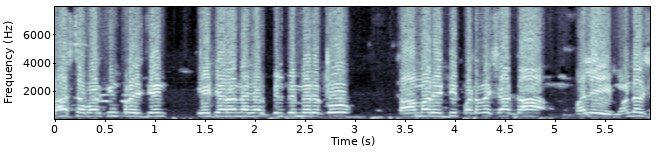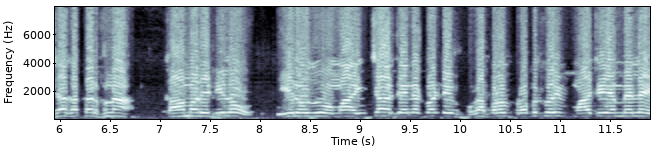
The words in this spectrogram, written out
రాష్ట్ర వర్కింగ్ ప్రెసిడెంట్ కేటీఆర్ అన్న గారి పిలుపు మేరకు కామారెడ్డి పట్టణ శాఖ మళ్ళీ మండల శాఖ తరఫున కామారెడ్డిలో ఈ రోజు మా ఇన్ఛార్జ్ అయినటువంటి ప్రభుత్వ మాజీ ఎమ్మెల్యే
